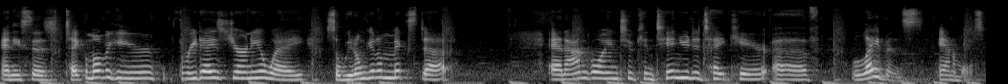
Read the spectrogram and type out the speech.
And he says, Take them over here, three days' journey away, so we don't get them mixed up and I'm going to continue to take care of Laban's animals.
